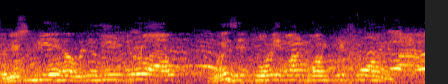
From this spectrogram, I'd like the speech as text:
The Mission Viejo in the lead throughout, wins it 41.61.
